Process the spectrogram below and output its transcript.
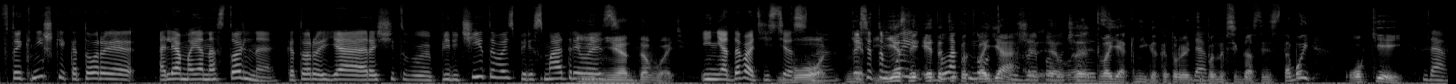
в той книжке, которая а моя настольная, которую я рассчитываю перечитывать, пересматривать И не отдавать. и не отдавать, естественно. Вот. То Нет, есть это если это типа твоя, уже э, э, получается. твоя книга, которая Да. типа навсегда останется с тобой, окей. Да.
